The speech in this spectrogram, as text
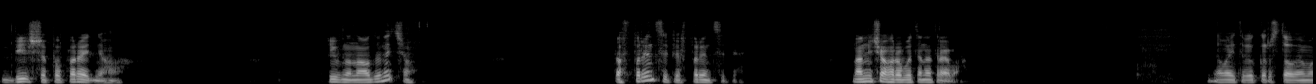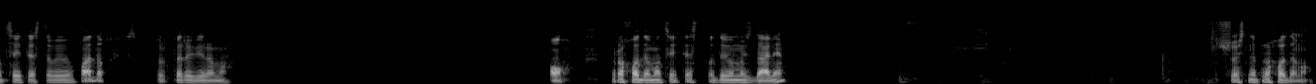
більше попереднього рівно на одиницю, то в принципі, в принципі, нам нічого робити не треба. Давайте використовуємо цей тестовий випадок, перевіримо. О, проходимо цей тест, подивимось далі. Щось не проходимо.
